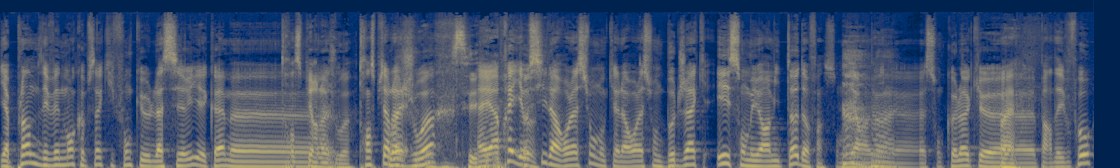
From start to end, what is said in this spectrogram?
Il y a plein d'événements comme ça qui font que la série est quand même. euh, Transpire la joie. Transpire la joie. C'est- Et après, il y a aussi la relation. Donc, il y a la relation de Bojack et son meilleur ami Todd, enfin son meilleur ami, ouais. euh, son coloc euh, par défaut,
